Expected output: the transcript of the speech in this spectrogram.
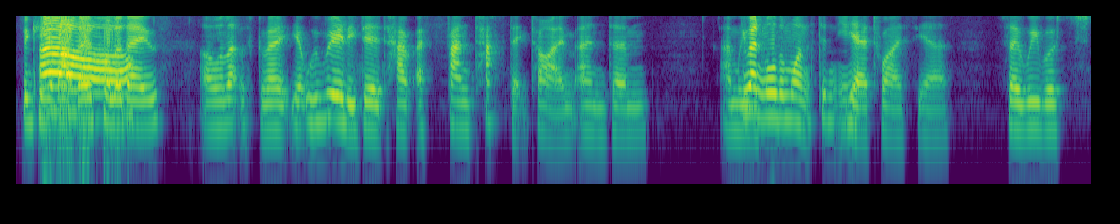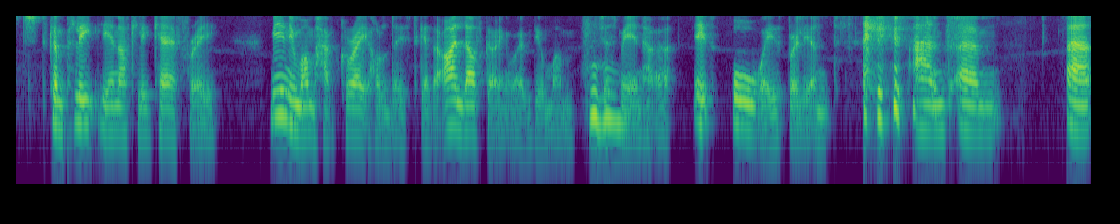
thinking about those holidays. Oh well, that was great. Yeah, we really did have a fantastic time, and um, and we You went were more than once, didn't you? Yeah, twice. Yeah, so we were completely and utterly carefree. Me and your mum have great holidays together. I love going away with your mum, just me and her. It's always brilliant, and um, uh,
